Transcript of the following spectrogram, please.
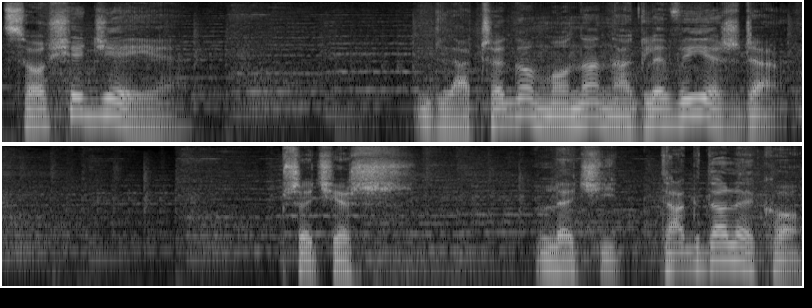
Co się dzieje? Dlaczego Mona nagle wyjeżdża? Przecież leci tak daleko.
